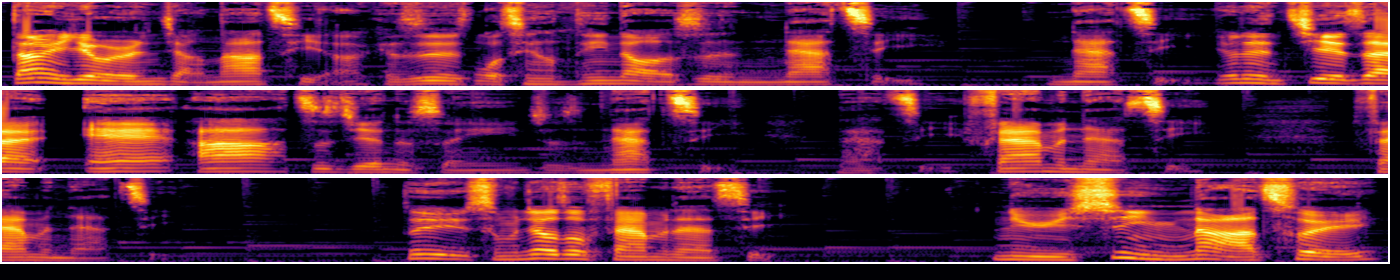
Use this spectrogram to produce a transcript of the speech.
当然也有人讲 Nazi 啊，可是我经常听到的是 Nazi，Nazi 有点介在 a r 之间的声音，就是 Nazi，Nazi，feminazi Feminazi，。所以什么叫做 feminazi？女性纳粹。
